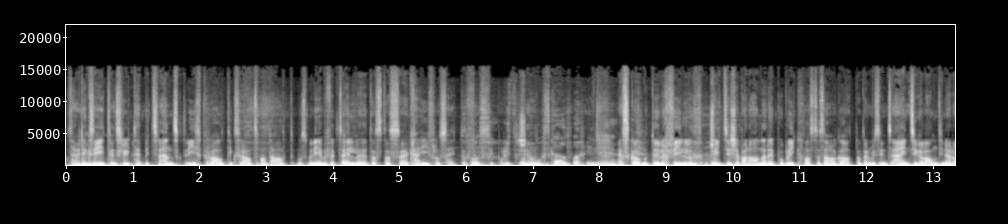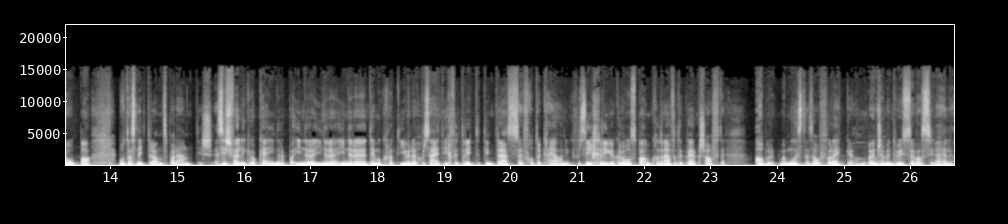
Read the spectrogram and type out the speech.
Und wenn man dann sieht, wenn es Leute hat mit 20, 30 Verwaltungsratsmandat, muss man niemandem erzählen, dass das äh, keinen Einfluss hat auf, auf die politische man Hand. muss Geld wahrscheinlich, oder? Es geht natürlich viel und die Schweiz ist eine Bananenrepublik, was das angeht. Oder wir sind das einzige Land in Europa, wo das nicht transparent ist. Es ist völlig okay in einer, in einer, in einer, in einer Demokratie, wenn jemand sagt, ich vertrete die Interessen von der, keine Ahnung, Versicherungen, Grossbanken oder auch von der Gewerkschaften. Aber man muss das offenlegen. Menschen müssen wissen, was sie wählen.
